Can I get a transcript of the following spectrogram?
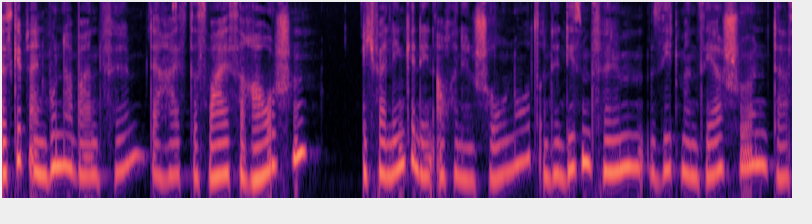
Es gibt einen wunderbaren Film, der heißt Das weiße Rauschen. Ich verlinke den auch in den Show Notes und in diesem Film sieht man sehr schön, dass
